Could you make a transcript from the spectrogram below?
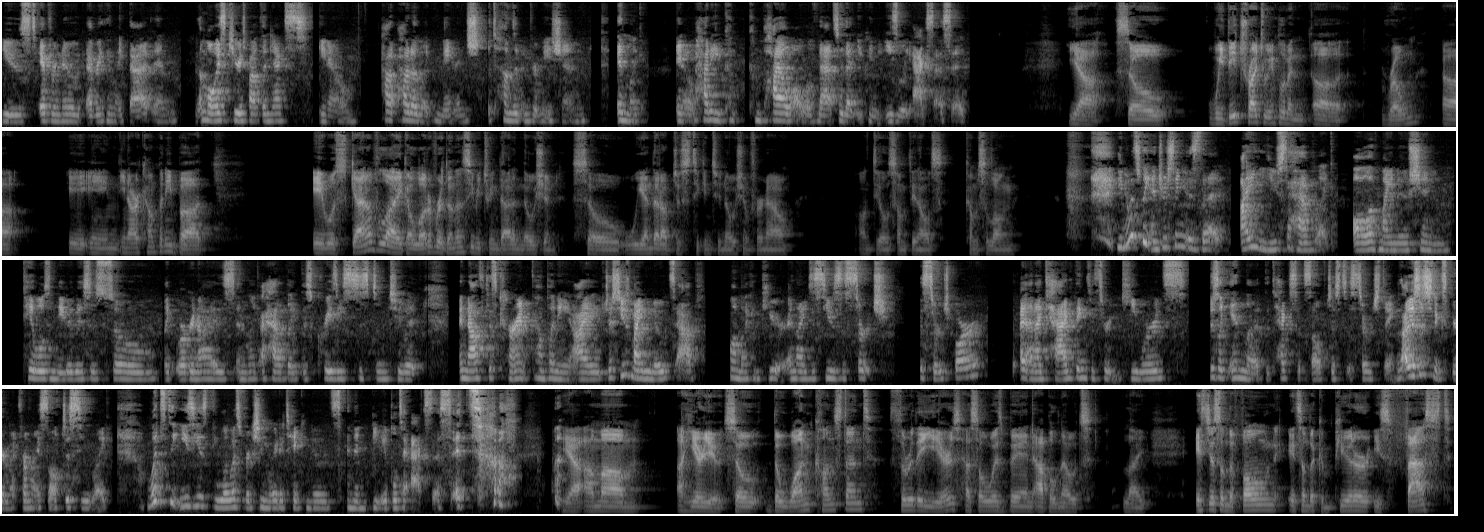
used evernote everything like that. And i'm always curious about the next you know how, how to like manage tons of information and like you know how do you com- compile all of that so that you can easily access it? Yeah so we did try to implement uh, roam uh, in in our company but it was kind of like a lot of redundancy between that and notion. So we ended up just sticking to notion for now until something else comes along you know what's really interesting is that I used to have like all of my Notion tables and databases so like organized and like I had like this crazy system to it. And now with this current company, I just use my notes app on my computer and I just use the search, the search bar, and I tag things with certain keywords, just like in the, the text itself, just to search things. I was just an experiment for myself to see like what's the easiest, lowest friction way to take notes and then be able to access it. So yeah, I'm um I hear you. So the one constant through the years has always been Apple Notes. Like it's just on the phone, it's on the computer, it's fast,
